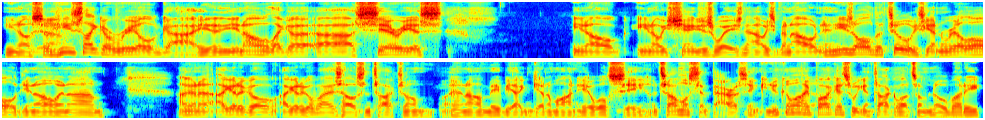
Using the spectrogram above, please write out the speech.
You know, so Yeah. he's like a real guy. You, you know, like a, a, a serious. You know, you know, he's changed his ways now. He's been out, and he's older too. He's getting real old. You know, and um, I'm gonna, I gotta go, I gotta go by his house and talk to him, and uh, maybe I can get him on here. We'll see. It's almost embarrassing. Can you come on my podcast? so We can talk about some nobody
